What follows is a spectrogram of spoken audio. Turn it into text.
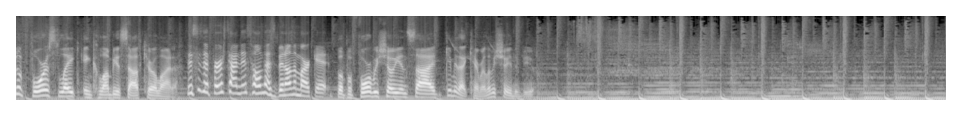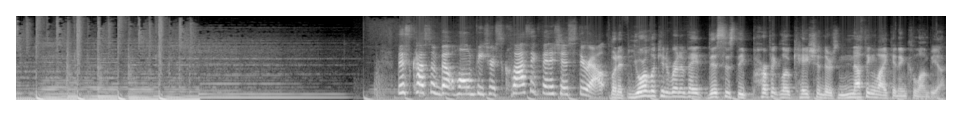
to Forest Lake in Columbia, South Carolina. This is the first time this home has been on the market. But before we show you inside, give me that camera. Let me show you the view. This custom built home features classic finishes throughout. But if you're looking to renovate, this is the perfect location. There's nothing like it in Columbia.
